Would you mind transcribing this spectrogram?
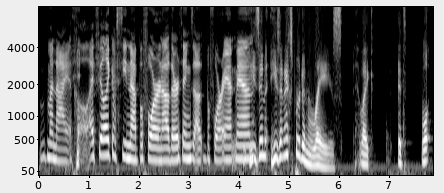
maniacal. I feel like I've seen that before in other things uh, before Ant Man. he's in he's an expert in rays. Like it's well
